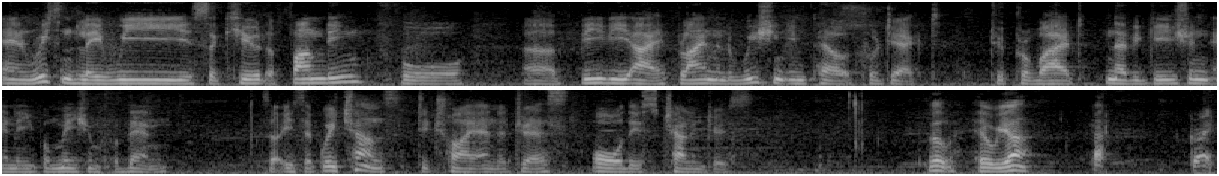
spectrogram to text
And recently, we secured a funding for uh, BVI, Blind and Vision Impaired project, to provide navigation and information for them. So it's a great chance to try and address all these challenges. Well, here we are. Ah, great.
